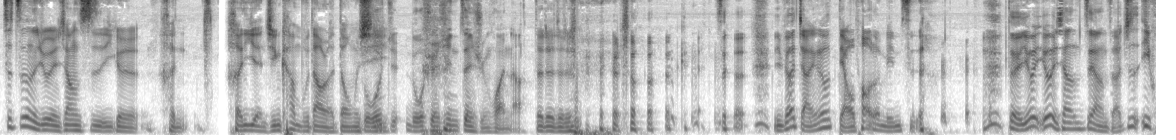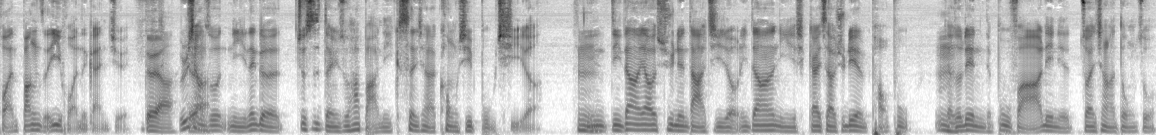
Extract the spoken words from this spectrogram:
这真的有点像是一个很 很眼睛看不到的东西，螺螺旋性正循环啊！对对对对，这个你不要讲一个屌炮的名字，对，有有点像是这样子啊，就是一环帮着一环的感觉。对啊，我就想说，你那个就是等于说，他把你剩下的空隙补齐了。嗯，你当然要训练大肌肉，你当然你该是要去练跑步。比如说练你的步伐，练你的专项的动作。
